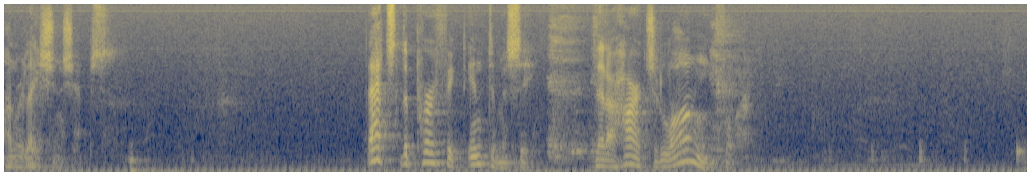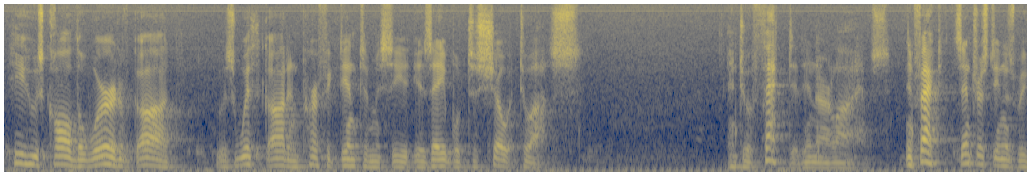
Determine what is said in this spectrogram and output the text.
on relationships. That's the perfect intimacy that our hearts are longing for. He who's called the Word of God, who is with God in perfect intimacy, is able to show it to us and to affect it in our lives. In fact, it's interesting as we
